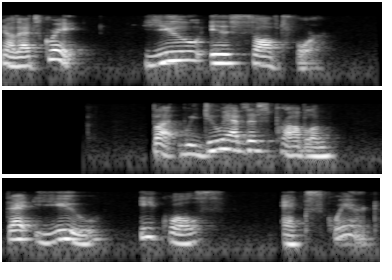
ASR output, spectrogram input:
Now that's great. u is solved for. But we do have this problem that u equals x squared.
